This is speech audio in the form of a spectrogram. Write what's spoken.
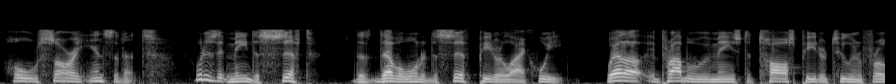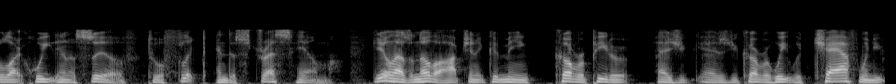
whole sorry incident. What does it mean to sift? The devil wanted to sift Peter like wheat. Well, uh, it probably means to toss Peter to and fro like wheat in a sieve, to afflict and distress him. Gill has another option. It could mean cover Peter as you as you cover wheat with chaff when you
